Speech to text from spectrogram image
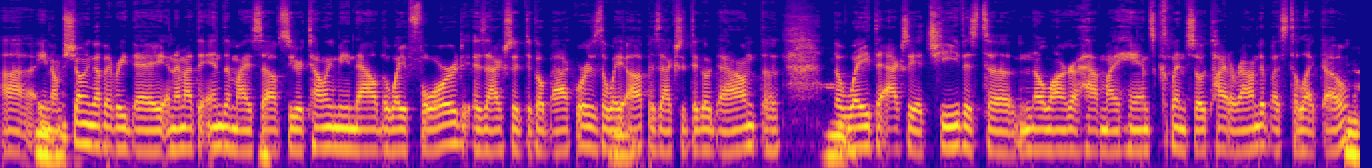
Uh, you know, I'm mm-hmm. showing up every day and I'm at the end of myself. So you're telling me now the way forward is actually to go backwards. The way up is actually to go down. The, the mm-hmm. way to actually achieve is to no longer have my hands clenched so tight around it, but it's to let go. Yeah.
